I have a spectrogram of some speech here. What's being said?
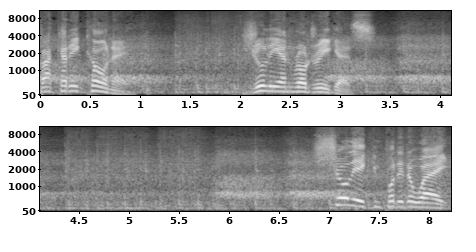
Bakary Kone. Julien Rodriguez. Surely he can put it away.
